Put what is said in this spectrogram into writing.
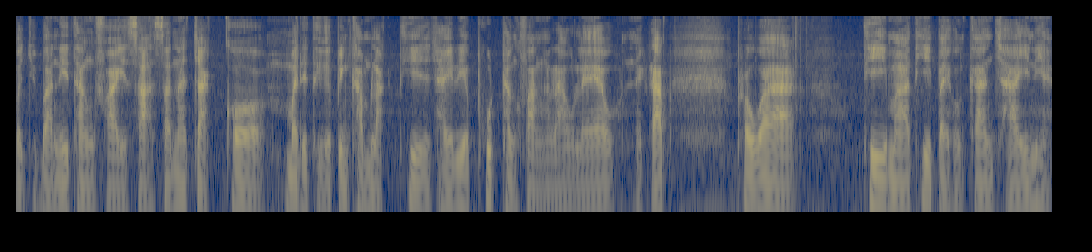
ปัจจุบันนี้ทางฝ่ายศาสนาจักรก็ไม่ได้ถือเป็นคำหลักที่จะใช้เรียกพุทธทางฝั่งเราแล้วนะครับ เพราะว่าที่มาที่ไปของการใช้เนี่ย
